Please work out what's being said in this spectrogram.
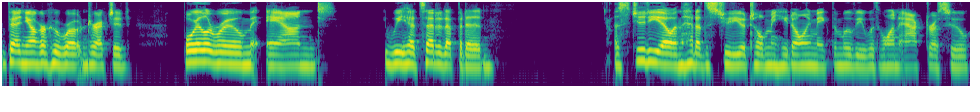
Ben Younger who wrote and directed Boiler Room, and we had set it up at a a studio. And the head of the studio told me he'd only make the movie with one actress who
